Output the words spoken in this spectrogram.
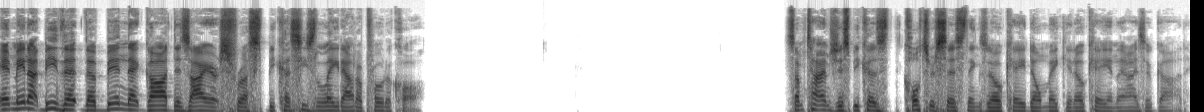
it may not be the, the bend that God desires for us because he's laid out a protocol. Sometimes just because culture says things are okay, don't make it okay in the eyes of God.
